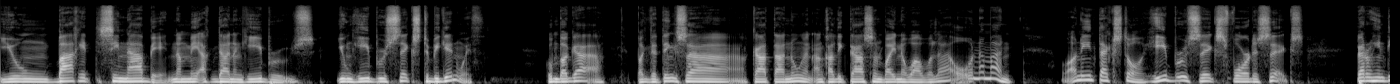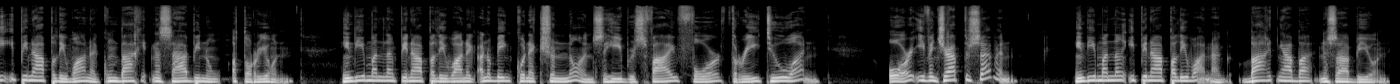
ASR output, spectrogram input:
yung bakit sinabi na may akda ng Hebrews, yung Hebrews 6 to begin with. Kumbaga, pagdating sa katanungan, ang kaligtasan ba'y nawawala? Oo naman. O ano yung teksto? Hebrews 6, 4 to 6. Pero hindi ipinapaliwanag kung bakit nasabi nung autor yun. Hindi man lang pinapaliwanag ano ba yung connection nun sa Hebrews 5, 4, 3, 2, 1. Or even chapter 7. Hindi man lang ipinapaliwanag. Bakit nga ba nasabi yon?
